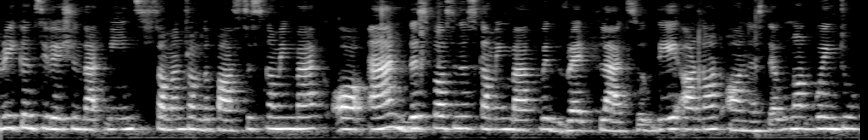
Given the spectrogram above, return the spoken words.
reconciliation that means someone from the past is coming back or and this person is coming back with red flags. So they are not honest. They're not going to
